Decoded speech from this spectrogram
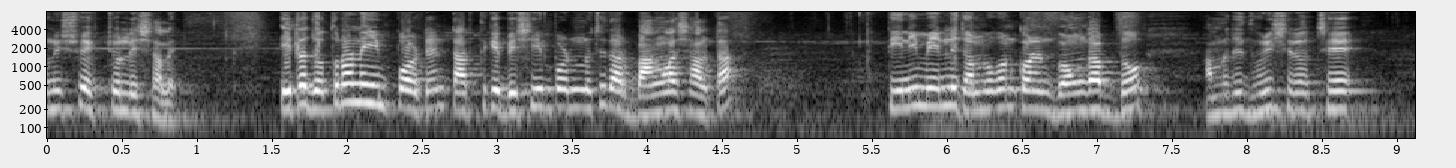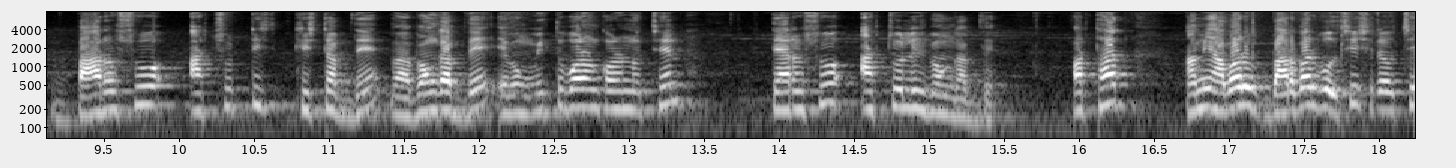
উনিশশো একচল্লিশ সালে। এটা যতটা না ইম্পর্টেন্ট তার থেকে বেশি ইম্পর্টেন্ট হচ্ছে তার বাংলা সালটা। তিনি মেনলি জন্মগ্রহণ করেন বঙ্গাব্দ। আমরা যদি ধরি, সেটা হচ্ছে বারোশো আটষট্টি খ্রিস্টাব্দে বঙ্গাব্দে এবং মৃত্যুবরণ করেন হচ্ছেন তেরোশো আটচল্লিশ বঙ্গাব্দে। অর্থাৎ আমি আবারও বারবার বলছি, সেটা হচ্ছে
